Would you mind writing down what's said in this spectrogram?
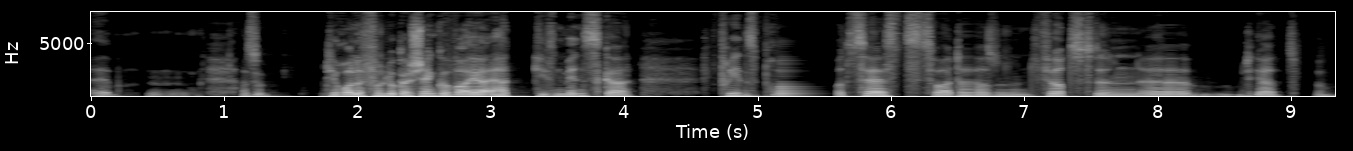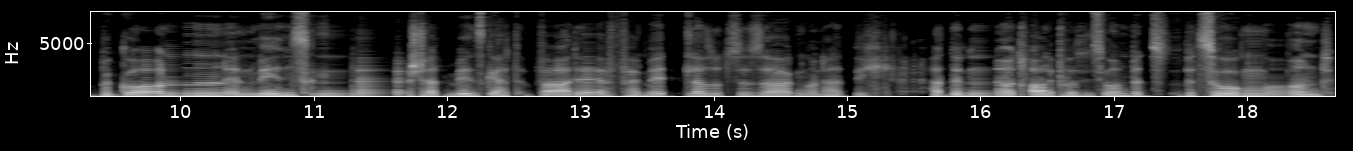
äh, also die Rolle von Lukaschenko war ja, er hat diesen Minsker Friedensprozess 2014 äh, begonnen in Minsk, in der Stadt Minsk. Er hat, war der Vermittler sozusagen und hat sich hat eine neutrale Position bezogen und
